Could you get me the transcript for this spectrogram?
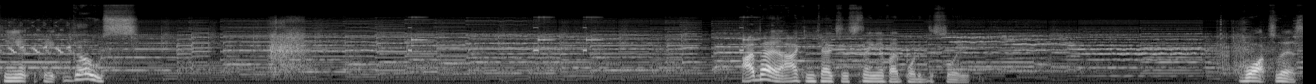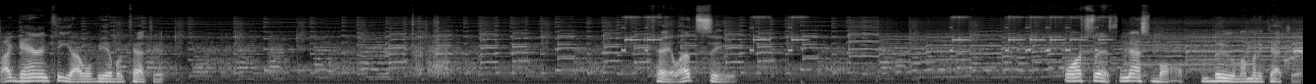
can't hit ghosts. I bet I can catch this thing if I put it to sleep. Watch this. I guarantee I will be able to catch it. Okay, let's see. Watch this. Nest ball. Boom, I'm gonna catch it.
